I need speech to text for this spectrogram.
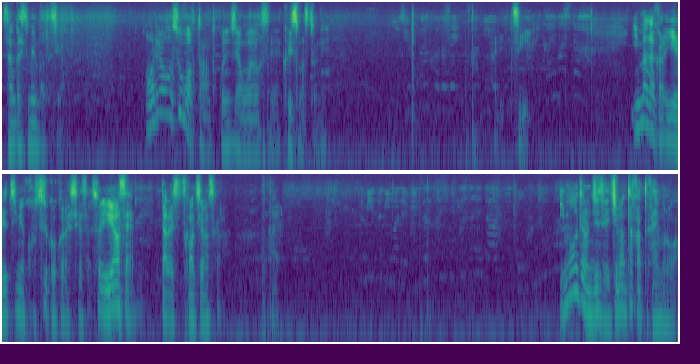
参加したメンバーたちが。あれはすごかったなと個人的には思いますね。クリスマスとね。はい次。今だから言える罪をこする告白してください。それ言えません。ダメです。捕まっちゃいますから。今までの人生一番高かった買い物は？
